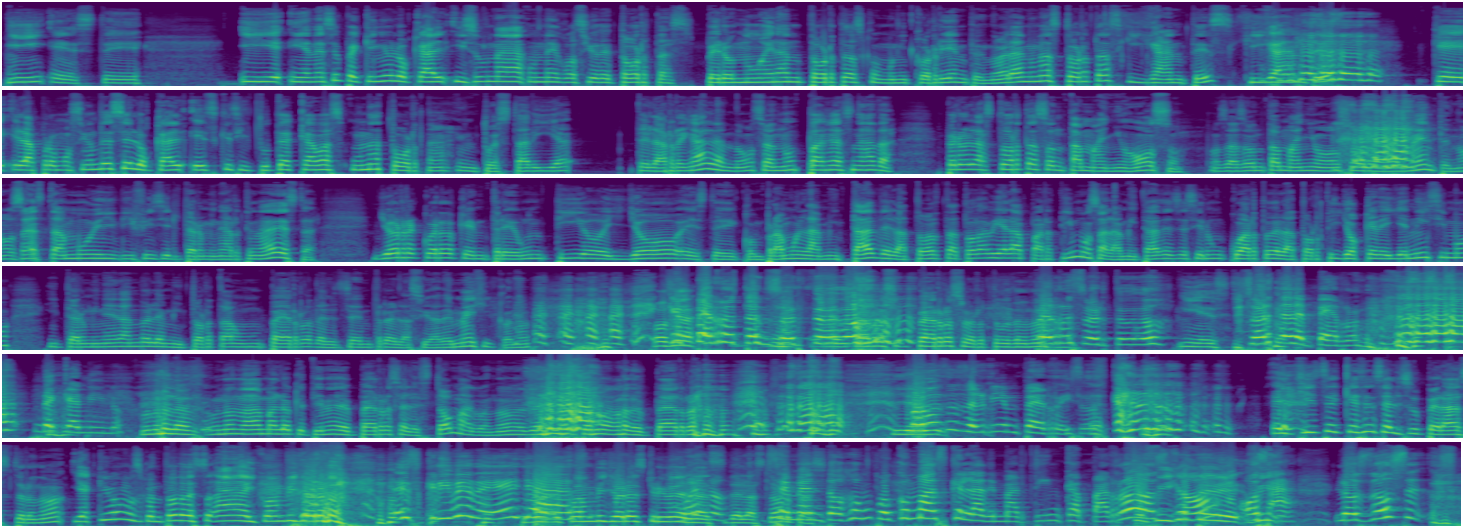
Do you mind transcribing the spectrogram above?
y este... Y, y, en ese pequeño local hizo una, un negocio de tortas, pero no eran tortas común y corrientes, no eran unas tortas gigantes, gigantes, que la promoción de ese local es que si tú te acabas una torta en tu estadía, te la regalan, ¿no? O sea, no pagas nada. Pero las tortas son tamaño oso. O sea, son tamaño oso realmente, ¿no? O sea, está muy difícil terminarte una de estas. Yo recuerdo que entre un tío y yo, este, compramos la mitad de la torta. Todavía la partimos a la mitad, es decir, un cuarto de la torta. Y yo quedé llenísimo y terminé dándole mi torta a un perro del centro de la Ciudad de México, ¿no? ¡Qué perro tan suertudo! Perro, perro suertudo, ¿no? Perro suertudo. Y este... Suerte de perro. de canino. Uno, uno nada más lo que tiene de perro es el estómago, ¿no? O sea, el estómago de perro. vamos a ser bien perris, Oscar. El chiste que ese es el superastro, ¿no? Y aquí vamos con todo esto. ¡Ay, Juan Villoro! escribe de ellas. Juan Villoro escribe de, las, de las tortas. Se me antoja un poco más que la de Martín Caparrós, fíjate, ¿no? O sea, los dos,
